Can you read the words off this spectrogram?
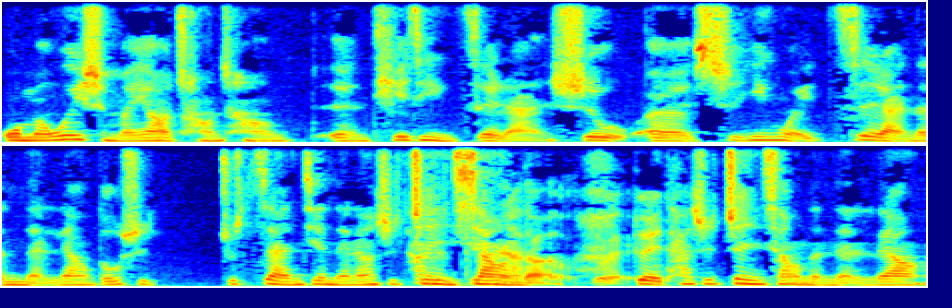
我们为什么要常常嗯贴近自然？是呃，是因为自然的能量都是就自然界能量是正向然的，对。对，它是正向的能量，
